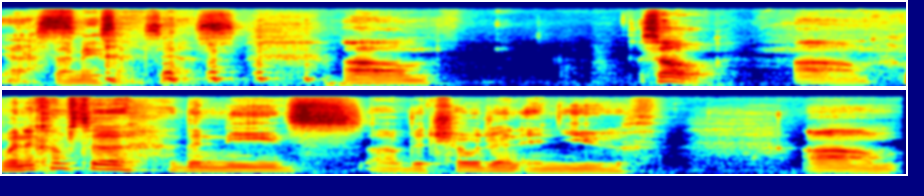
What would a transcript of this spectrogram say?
Yes, yes. that makes sense. Yes. um, so, um, when it comes to the needs of the children and youth, um,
